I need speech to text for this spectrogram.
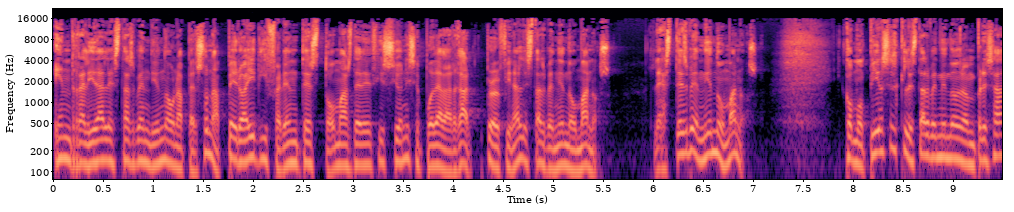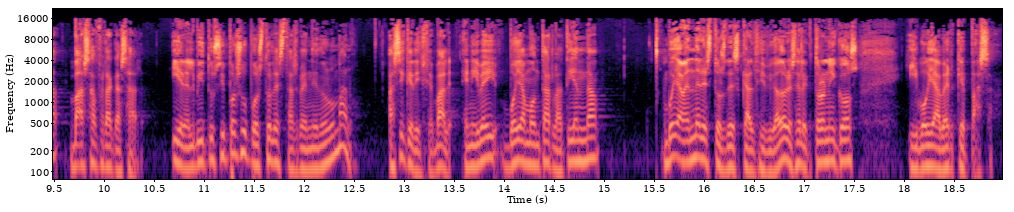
en realidad le estás vendiendo a una persona, pero hay diferentes tomas de decisión y se puede alargar, pero al final le estás vendiendo a humanos. Le estés vendiendo a humanos. Como pienses que le estás vendiendo a una empresa, vas a fracasar. Y en el B2C, por supuesto, le estás vendiendo a un humano. Así que dije, vale, en eBay voy a montar la tienda, voy a vender estos descalcificadores electrónicos y voy a ver qué pasa.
